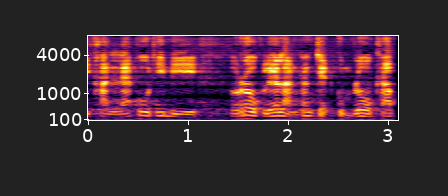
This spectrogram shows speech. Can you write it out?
มีครรภ์และผู้ที่มีโรคเรื้อรังทั้ง 7 กลุ่มโรคครับ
